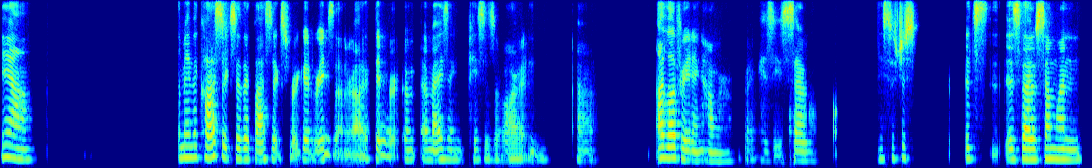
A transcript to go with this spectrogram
yeah I mean, the classics are the classics for a good reason, right? They're amazing pieces of art. And uh, I love reading Homer because he's so, he's just, it's as though someone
